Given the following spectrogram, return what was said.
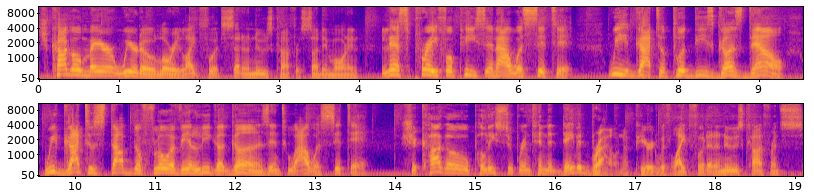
Chicago Mayor Weirdo Lori Lightfoot said in a news conference Sunday morning, Let's pray for peace in our city. We've got to put these guns down. We got to stop the flow of illegal guns into our city. Chicago Police Superintendent David Brown appeared with Lightfoot at a news conference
